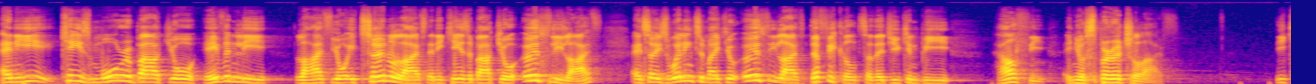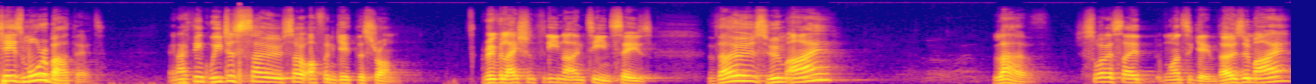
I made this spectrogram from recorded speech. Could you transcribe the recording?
And He cares more about your heavenly life, your eternal life, than He cares about your earthly life. And so He's willing to make your earthly life difficult so that you can be healthy in your spiritual life. He cares more about that. And I think we just so, so often get this wrong. Revelation 3:19 says, "Those whom I love." Just want to say once again, those whom I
